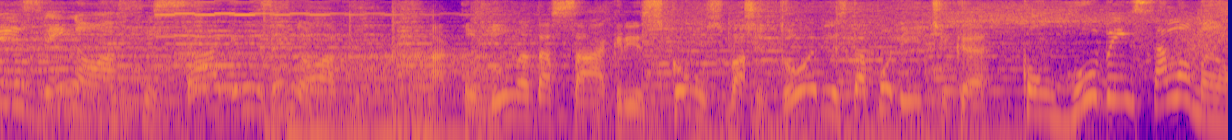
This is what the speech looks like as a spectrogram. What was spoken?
Sagres em Off. Sagres em Off. A coluna da Sagres com os bastidores da política. Com Rubens Salomão.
